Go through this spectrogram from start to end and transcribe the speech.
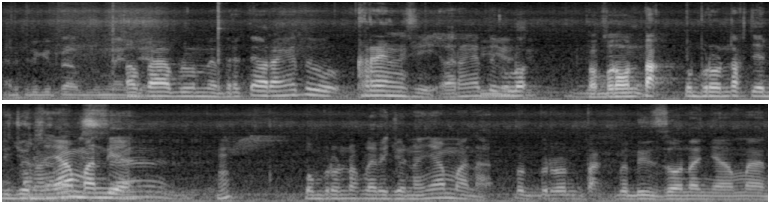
Ada sedikit problem lain Apa belum ya? Berarti orangnya tuh keren sih. Orangnya tuh Iya kelu- pemberontak pemberontak jadi zona nyaman dia. Pemberontak dari zona nyaman. ah. pemberontak dari zona nyaman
